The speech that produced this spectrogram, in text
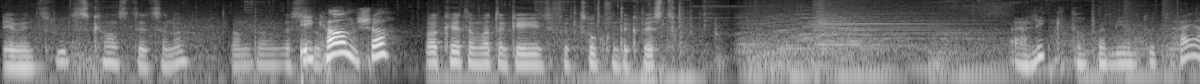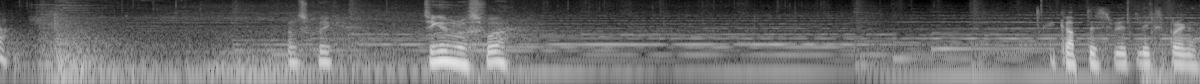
Ja, wenn du das kannst jetzt, ne? Dann, dann Ich du... kann schon. Okay, dann, warte, dann gehe ich zurück von der Quest. Er liegt da bei mir und tut feier. Ganz ruhig. Singen wir was vor. Ich glaube, das wird nichts bringen.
